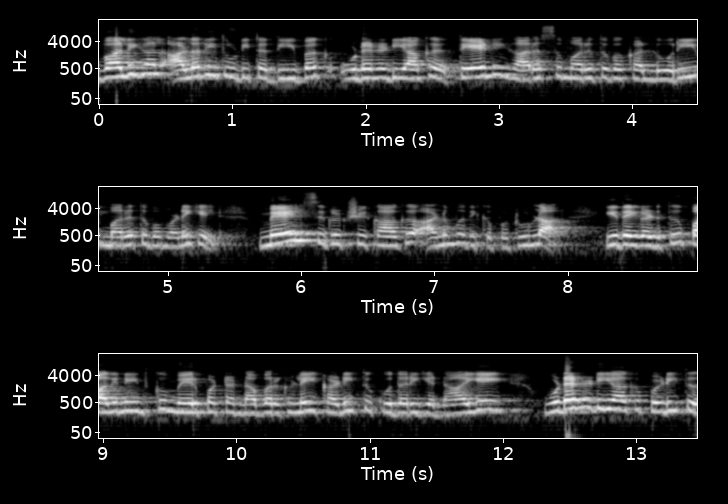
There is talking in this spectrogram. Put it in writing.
வலியால் அலறி துடித்த தீபக் உடனடியாக தேனி அரசு மருத்துவக் கல்லூரி மருத்துவமனையில் மேல் சிகிச்சைக்காக அனுமதிக்கப்பட்டுள்ளார். இதையடுத்து பதினைந்துக்கும் மேற்பட்ட நபர்களை கடித்து குதறிய நாயை உடனடியாக பிடித்து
